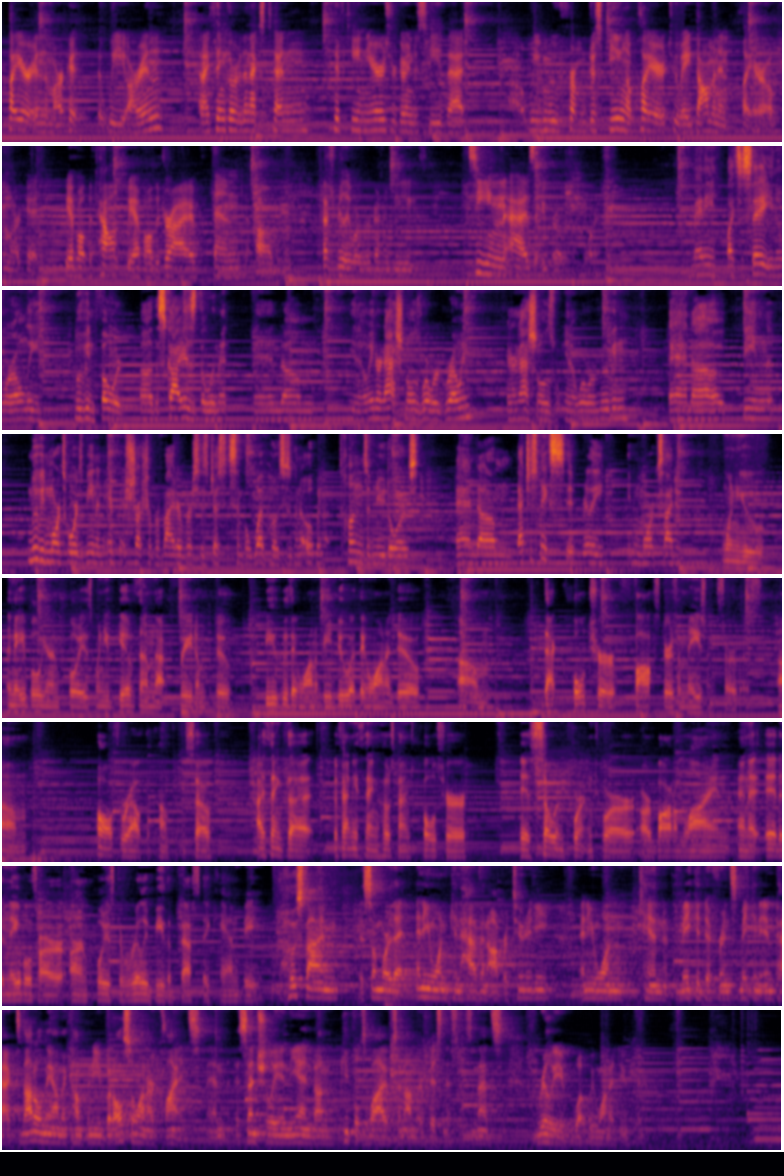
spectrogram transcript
player in the market that we are in. And I think over the next 10, 15 years, you're going to see that uh, we move from just being a player to a dominant player of the market. We have all the talent, we have all the drive, and um, that's really where we're going to be seen as a growth force. Manny likes to say, you know, we're only moving forward. Uh, the sky is the limit, and um, you know, international is where we're growing. International is, you know, where we're moving, and uh, being moving more towards being an infrastructure provider versus just a simple web host is going to open up tons of new doors. And um, that just makes it really even more exciting. When you enable your employees, when you give them that freedom to be who they want to be, do what they want to do, um, that culture fosters amazing service um, all throughout the company. So I think that if anything, HostDime's culture is so important to our, our bottom line and it, it enables our, our employees to really be the best they can be. HostDime is somewhere that anyone can have an opportunity, anyone can make a difference, make an impact, not only on the company, but also on our clients, and essentially in the end on people's lives and on their businesses. And that's really what we want to do here.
